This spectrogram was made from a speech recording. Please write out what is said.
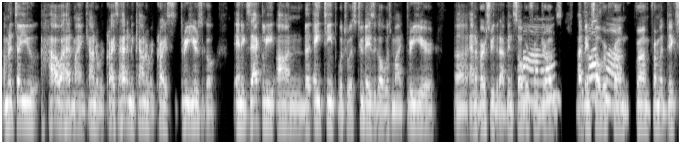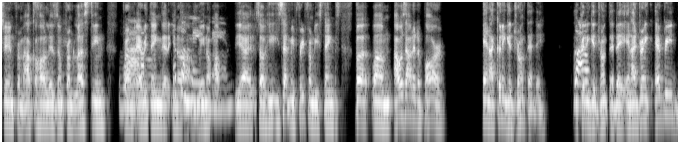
I'm going to tell you how I had my encounter with Christ. I had an encounter with Christ three years ago, and exactly on the 18th, which was two days ago, was my three year uh, anniversary that I've been sober from Aw, drugs. I've been sober from awesome. from from addiction, from alcoholism, from lusting, from everything that you That's know. uh, you know, amazing. yeah. So he, he set me free from these things. But um, I was out at a bar, and I couldn't get drunk that day. I couldn't get drunk that day, and I drank every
